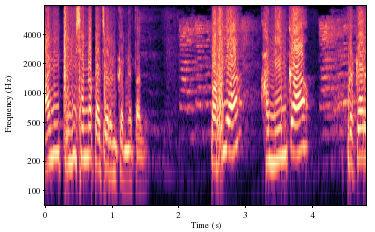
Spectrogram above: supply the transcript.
आणि पोलिसांना पाचारण करण्यात आलं. पाहूया हा नेमका प्रकार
